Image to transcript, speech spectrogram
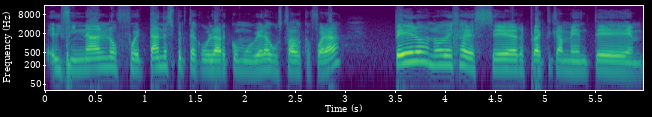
El final no fue tan espectacular como hubiera gustado que fuera, pero no deja de ser prácticamente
